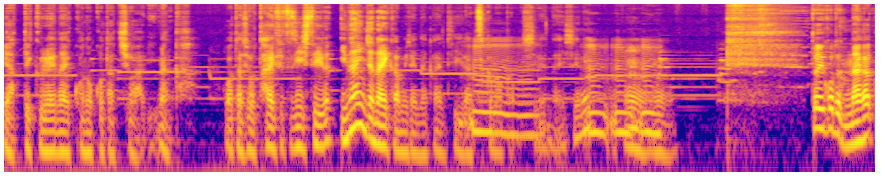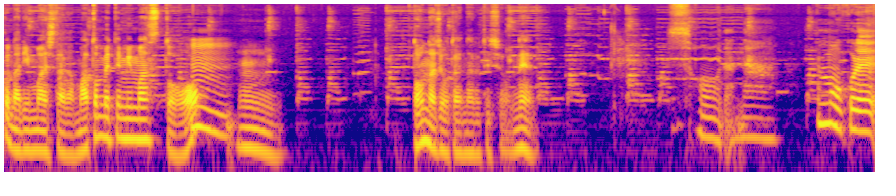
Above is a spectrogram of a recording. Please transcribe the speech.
やってくれないこの子たちはなんか私を大切にしていないんじゃないかみたいな感じでイラつくのかもしれないしね。ということで長くなりましたがまとめてみますと、うんうんどんな状態になるでしょうね。そうだなもうこれ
